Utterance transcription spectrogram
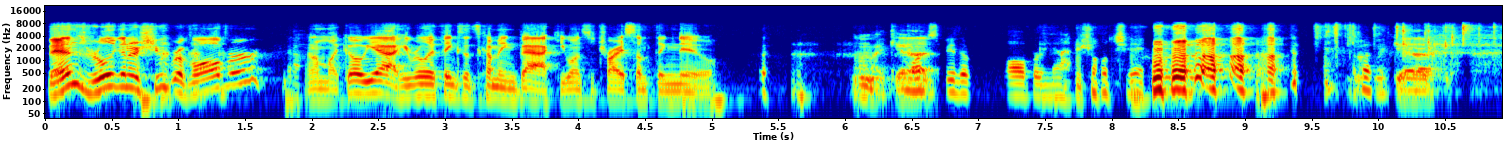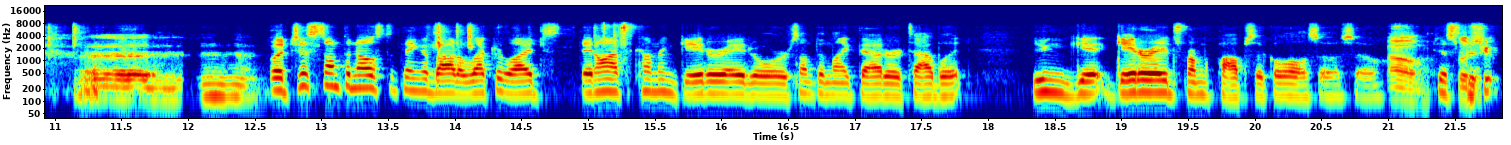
Ben's really gonna shoot revolver, Yeah. and I'm like, oh yeah, he really thinks it's coming back. He wants to try something new. Oh my He god. wants to be the revolver national champ. Oh my god. Uh, But just something else to think about electrolytes. They don't have to come in Gatorade or something like that or a tablet. You can get Gatorades from a popsicle also. So oh, Just- so shoot,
